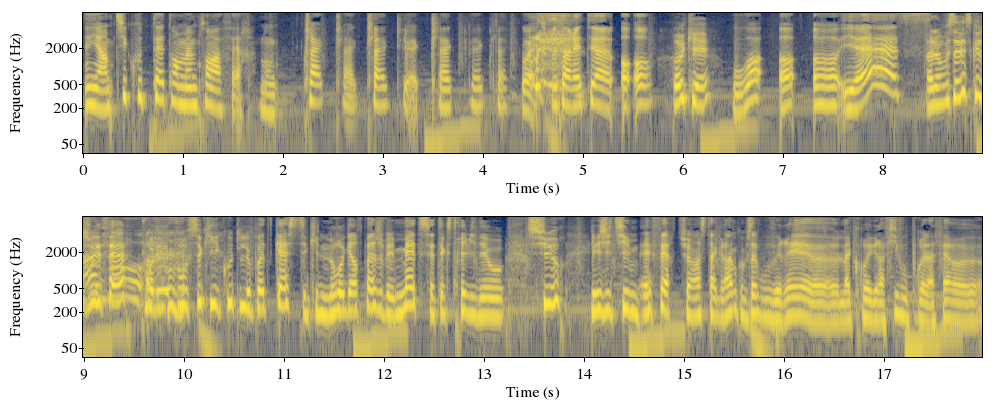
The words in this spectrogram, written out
Et il y a un petit coup de tête en même temps à faire. Donc, clac, clac, clac, clac, clac, clac, clac. Ouais, tu peux t'arrêter à oh oh. Ok. Oh oh oh, yes Alors vous savez ce que je vais faire? Pour, les, pour ceux qui écoutent le podcast et qui ne le regardent pas, je vais mettre cet extrait vidéo sur Légitime FR sur Instagram, comme ça vous verrez euh, la chorégraphie, vous pourrez la faire euh,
